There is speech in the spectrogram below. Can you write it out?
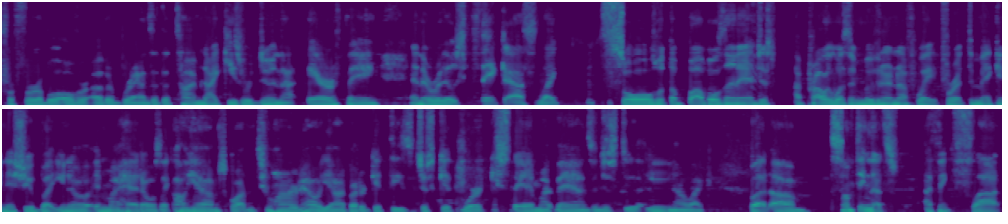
preferable over other brands at the time. Nikes were doing that air thing, and there were those thick ass like soles with the bubbles in it. Just I probably wasn't moving enough weight for it to make an issue. But you know, in my head, I was like, oh yeah, I'm squatting 200. Hell yeah, I better get these. Just get work, stay in my Vans, and just do that. You know, like. But um, something that's I think flat,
